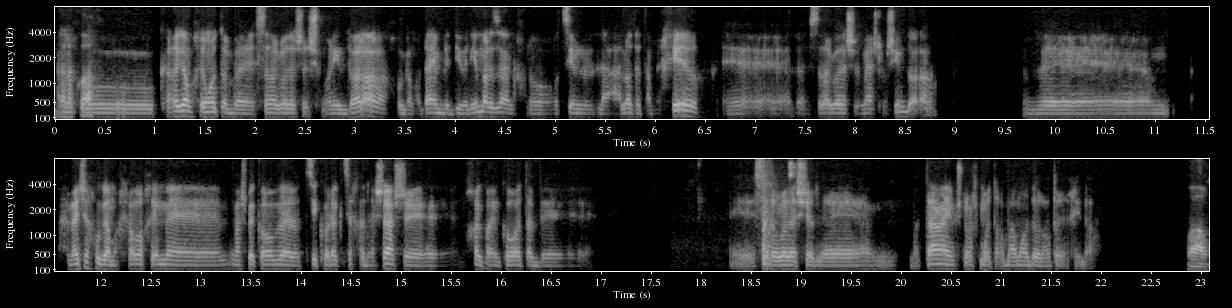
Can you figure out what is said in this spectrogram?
ללקוח? אנחנו כרגע מוכרים אותו בסדר גודל של 80 דולר, אנחנו גם עדיין בדיונים על זה, אנחנו רוצים להעלות את המחיר אה, לסדר גודל של 130 דולר. והאמת שאנחנו גם עכשיו הולכים אה, ממש בקרוב להוציא קולקציה חדשה, שנוכל כבר למכור אותה בסדר גודל של 200, 300, 400 דולר פר יחידה. וואו.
